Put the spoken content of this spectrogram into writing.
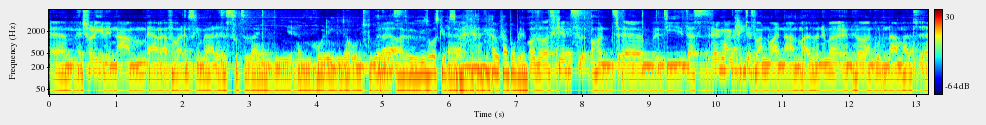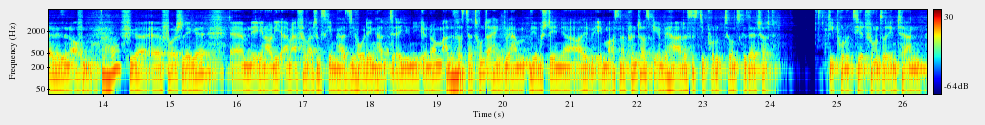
ähm, entschuldige den Namen, äh, Verwaltungs GmbH, das ist sozusagen die ähm, Holding, die da oben drüber ja, ist. Ja, sowas gibt es ähm, ja, kein Problem. Und sowas gibt's und ähm, die, das, irgendwann kriegt das mal einen neuen Namen. Also wenn immer ein Hörer einen guten Namen hat, äh, wir sind offen Aha. für äh, Vorschläge. Ähm, nee, genau, die AMR Verwaltungs GmbH, also die Holding hat äh, Unique genommen, alles was da drunter hängt. Wir, haben, wir bestehen ja eben aus einer Printhouse GmbH, das ist die Produktionsgesellschaft die produziert für unsere internen,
